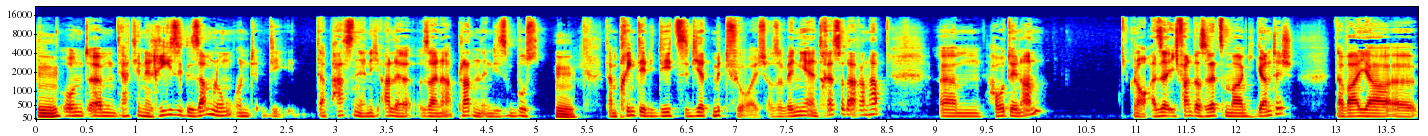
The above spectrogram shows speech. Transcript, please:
Mhm. Und ähm, der hat ja eine riesige Sammlung und die, da passen ja nicht alle seiner Platten in diesem Bus. Mhm. Dann bringt er die dezidiert mit für euch. Also wenn ihr Interesse daran habt, ähm, haut den an. Genau, also ich fand das letzte Mal gigantisch. Da war ja, äh,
